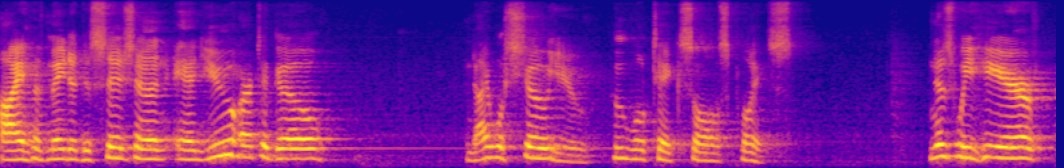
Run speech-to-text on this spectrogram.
I have made a decision, and you are to go, and I will show you who will take Saul's place. And as we hear,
